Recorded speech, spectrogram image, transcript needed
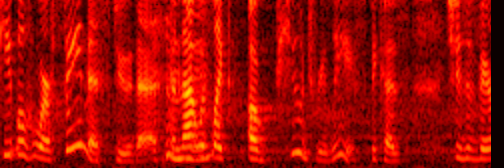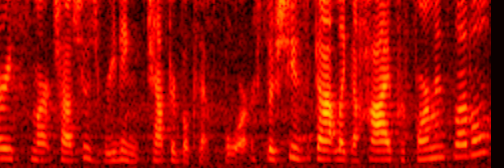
People who are famous do this, and that was like a huge relief because she's a very smart child. She was reading chapter books at four, so she's got like a high performance level.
